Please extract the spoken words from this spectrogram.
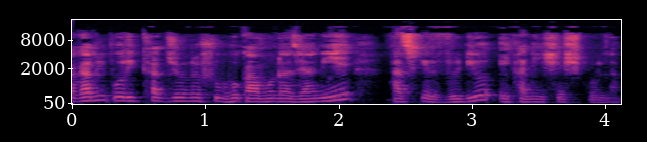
আগামী পরীক্ষার জন্য শুভকামনা জানিয়ে আজকের ভিডিও এখানেই শেষ করলাম।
